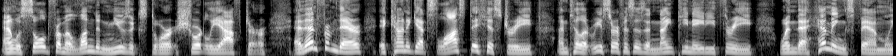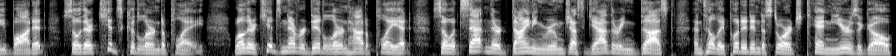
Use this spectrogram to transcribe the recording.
and was sold from a London music store shortly after. And then from there, it kind of gets lost to history until it resurfaces in 1983 when the Hemmings family bought it so their kids could learn to play. Well, their kids never did learn how to play it, so it sat in their dining room just gathering dust until they put it into storage 10 years ago.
